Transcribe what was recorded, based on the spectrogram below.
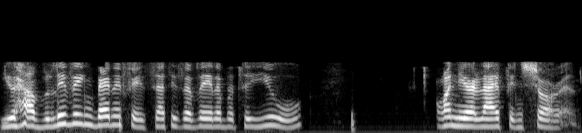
You have living benefits that is available to you on your life insurance.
